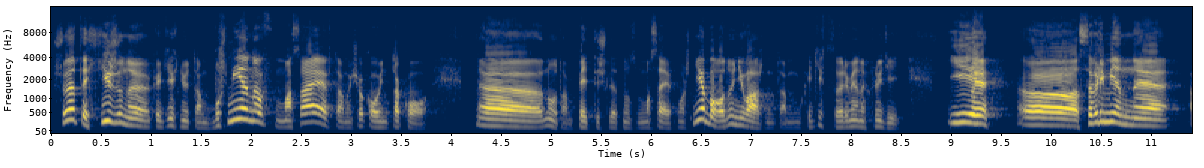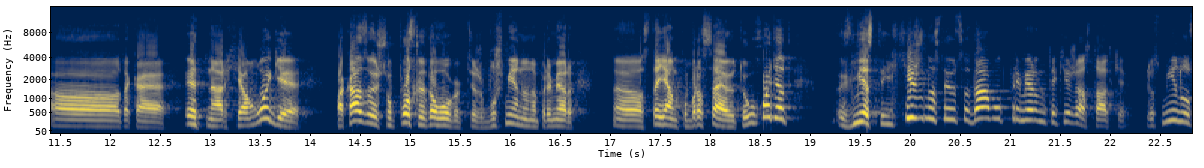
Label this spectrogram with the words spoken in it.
что это хижина каких-нибудь там бушменов, масаев, там еще кого-нибудь такого. Э, ну, там, 5000 лет назад масаев, может, не было, но неважно, там, каких-то современных людей. И э, современная э, такая этноархеология показывает, что после того, как те же бушмены, например, э, стоянку бросают и уходят, вместо их хижин остаются, да, вот примерно такие же остатки, плюс-минус,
